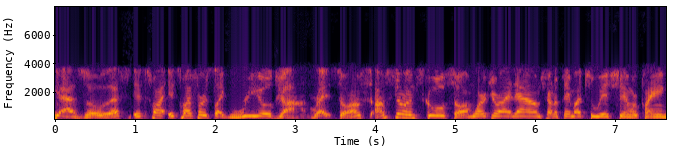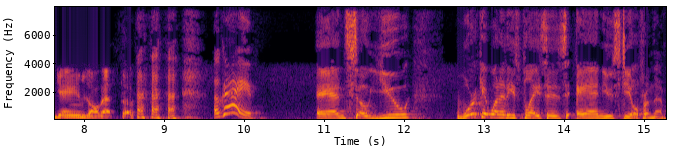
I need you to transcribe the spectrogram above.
Yeah, so that's it's my it's my first like real job, right? So I'm I'm still in school, so I'm working right now. I'm trying to pay my tuition. We're playing games, all that stuff. Okay. And so you work at one of these places and you steal from them.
